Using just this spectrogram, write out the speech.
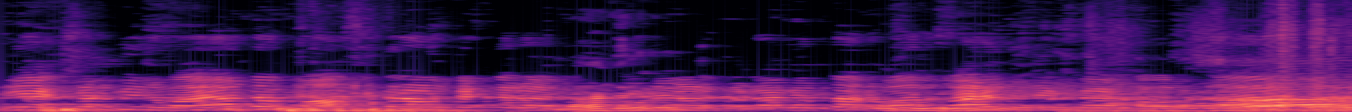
ਜੇ ਐਕਸ਼ਨ ਵੀ ਲਵਾਇਆ ਤਾਂ ਵਾਪਸ ਕਰਾਉਣ ਤੱਕ ਤੁਹਾਡੇ ਨਾਲ ਖੜਾਂਗੇ। ਧੰਨਵਾਦ। ਵਾਹਿਗੁਰੂ ਜੀ ਕਾ ਖਾਲਸਾ।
